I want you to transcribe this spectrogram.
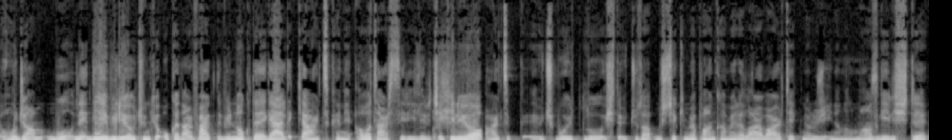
hocam bu ne diyebiliyor. Çünkü o kadar farklı bir noktaya geldik ki artık hani Avatar serileri çekiliyor. Artık 3 boyutlu işte 360 çekim yapan kameralar var. Teknoloji inanılmaz gelişti.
